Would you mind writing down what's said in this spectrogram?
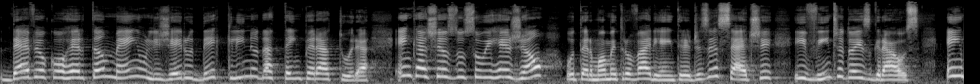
deve ocorrer também um ligeiro declínio da temperatura. Em Caxias do Sul e região, o termômetro varia entre 17 e 22 graus. Em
